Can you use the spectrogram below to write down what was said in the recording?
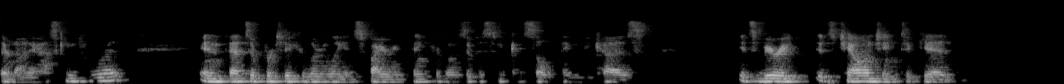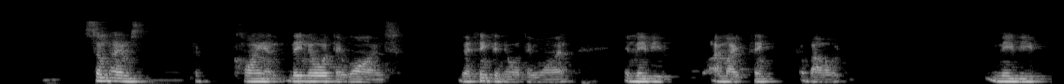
they're not asking for it. And that's a particularly inspiring thing for those of us in consulting because it's very it's challenging to get sometimes the client they know what they want they think they know what they want and maybe i might think about maybe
